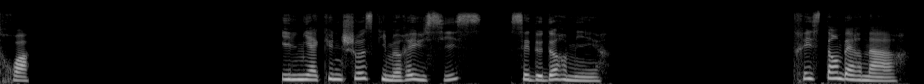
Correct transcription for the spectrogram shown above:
3. Il n'y a qu'une chose qui me réussisse, c'est de dormir. Tristan Bernard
